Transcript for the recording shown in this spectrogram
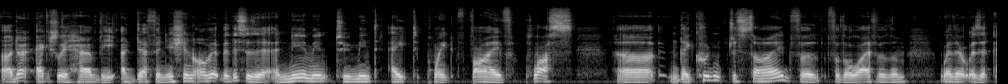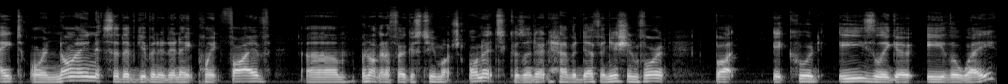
I don't actually have the a definition of it, but this is a, a near mint to mint 8.5 plus. Uh, they couldn't decide for, for the life of them whether it was an 8 or a 9, so they've given it an 8.5. Um, we're not going to focus too much on it because I don't have a definition for it, but it could easily go either way.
